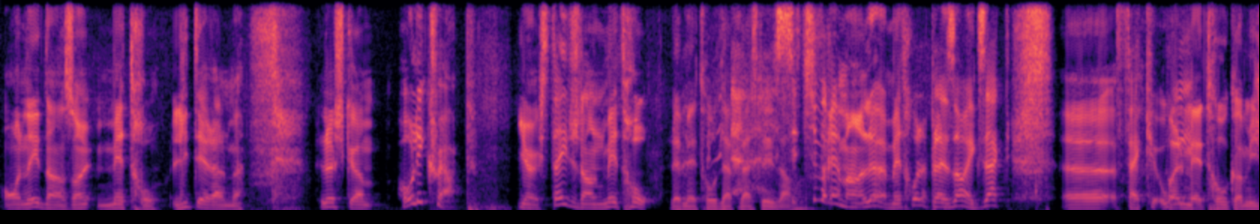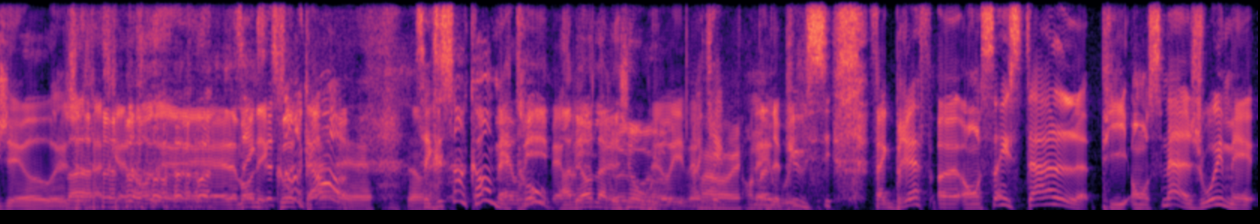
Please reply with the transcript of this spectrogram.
on est dans un métro, littéralement. Là, je suis comme, holy crap! Il y a un stage dans le métro. Le métro de la Place des Arts. C'est-tu vraiment là? Métro La Place d'Or, exact. Euh, fait que, Pas oui. le métro comme IGA, ouais, juste parce que le euh, Ça monde existe écoute. encore? hein. Ça existe encore, Ben métro? oui, ben En oui, dehors de la ben région, oui. oui. ben oui, ben Ah. On en Ben a plus oui. aussi. Fait que bref, euh, on s'installe, puis on se met à jouer, mais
